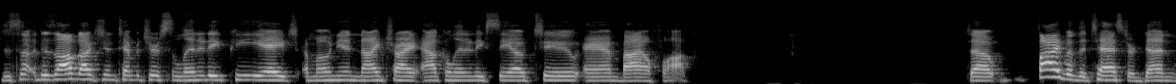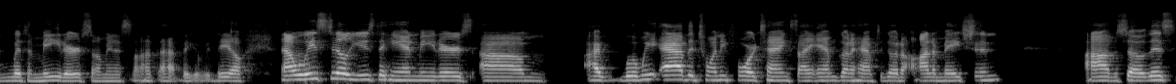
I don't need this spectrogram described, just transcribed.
dissolved oxygen temperature, salinity, pH, ammonia, nitrite, alkalinity, CO2, and biofloc. So five of the tests are done with a meter. So I mean, it's not that big of a deal. Now we still use the hand meters. Um, I when we add the 24 tanks, I am going to have to go to automation um, so this,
